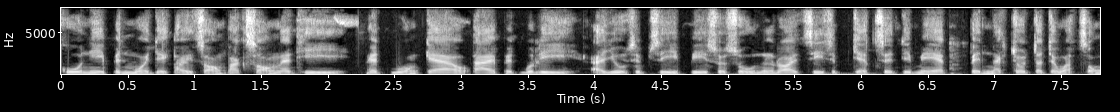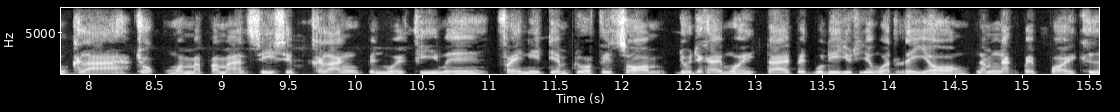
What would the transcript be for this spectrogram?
คู่นี้เป็นมวยเด็กต่อย2พัก2นาที เพชรบวงแก้วใต้เพชรบุรี อายุ 14 ปีส่วนสูง 147เซนติเมตรเป็นนักชกจากจังหวัดสงขลาชกมวยมาประมาณ 40 ครั้งเป็นมวยฝีมือ ไฟนี้เตรียมตัวฟิตซ้อมอยู่ที่ค่ายมวยใต้เพชรบุรีอยู่ที่จังหวัดระยอง น้ำหนักไปปล่อยคือ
